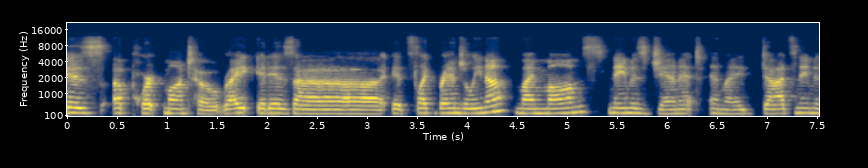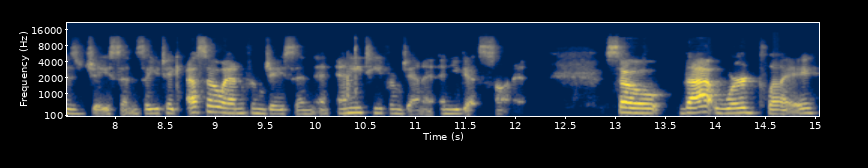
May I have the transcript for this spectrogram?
is a portmanteau, right? It is uh it's like Brangelina. My mom's name is Janet and my dad's name is Jason. So you take S O N from Jason and N E T from Janet and you get sonnet. So that wordplay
